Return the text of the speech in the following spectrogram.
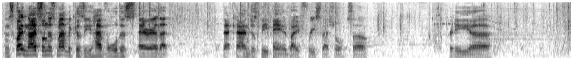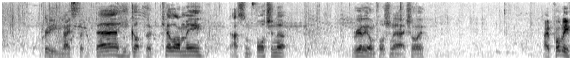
And it's quite nice on this map because you have all this area that that can just be painted by free special, so pretty uh pretty nice there. He got the kill on me. That's unfortunate. Really unfortunate actually. I probably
